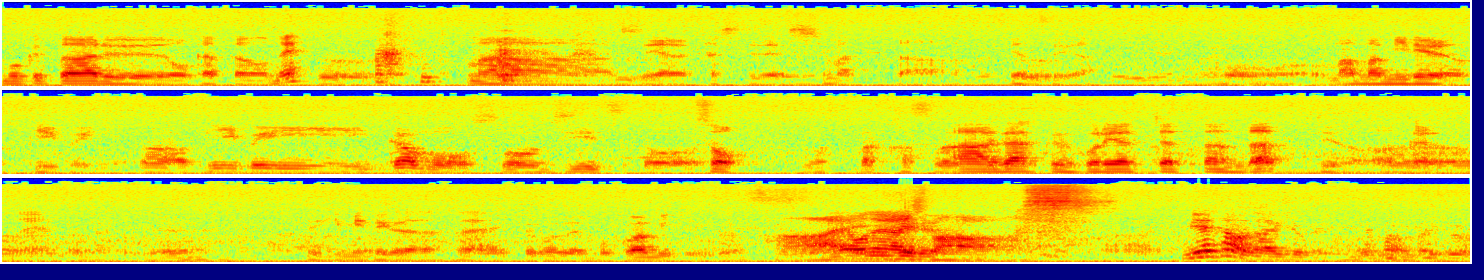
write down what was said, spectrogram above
僕とあるお方のねうまあちょっとやらかしてしまったやつがこうまんま見れるの PV に。んあー PV がもうその事実とそう。全く重ああなってガックンこれやっちゃったんだっていうのが分かるのね。ぜひ見てくださはいいということで僕は見てみます。はいお願いします。皆さんは大丈夫。です皆さんは大丈夫。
